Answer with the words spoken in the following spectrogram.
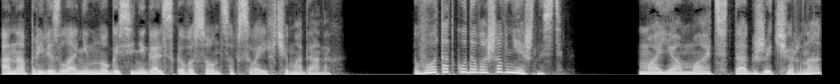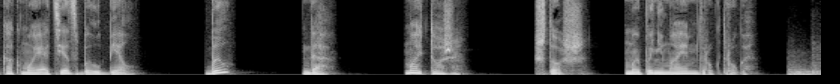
Она привезла немного сенегальского солнца в своих чемоданах. Вот откуда ваша внешность. Моя мать так же черна, как мой отец был бел. Был? Да. Мой тоже. Что ж, мы понимаем друг друга. Thank you.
